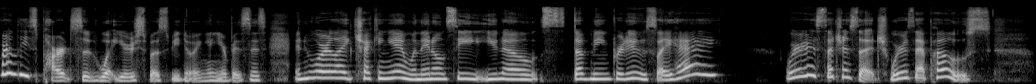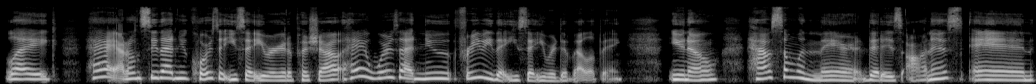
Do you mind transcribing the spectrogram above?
or at least parts of what you're supposed to be doing in your business, and who are like checking in when they don't see, you know, stuff being produced. Like, hey, where is such and such? Where's that post? Like, hey, I don't see that new course that you said you were going to push out. Hey, where's that new freebie that you said you were developing? You know, have someone there that is honest and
